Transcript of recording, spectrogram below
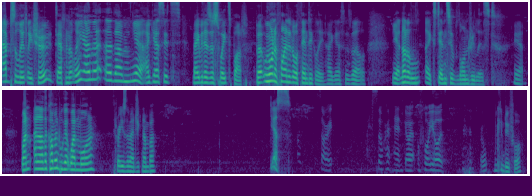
Absolutely true, definitely. And, uh, and um, yeah, I guess it's maybe there's a sweet spot, but we want to find it authentically, I guess, as well. Yeah, not an extensive laundry list. Yeah. One another comment. We'll get one more. Three is the magic number. Yes. Sorry, I saw her hand go out before yours. Oh, we can do four.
